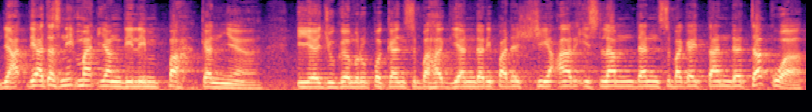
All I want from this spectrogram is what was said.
di atas nikmat yang dilimpahkannya ia juga merupakan sebahagian daripada syiar Islam dan sebagai tanda takwa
